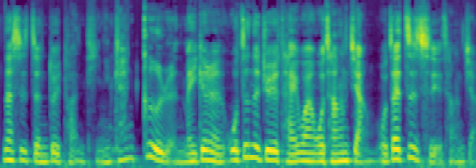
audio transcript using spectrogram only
那是针对团体。你看个人，每个人，我真的觉得台湾，我常讲，我在致辞也常讲，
